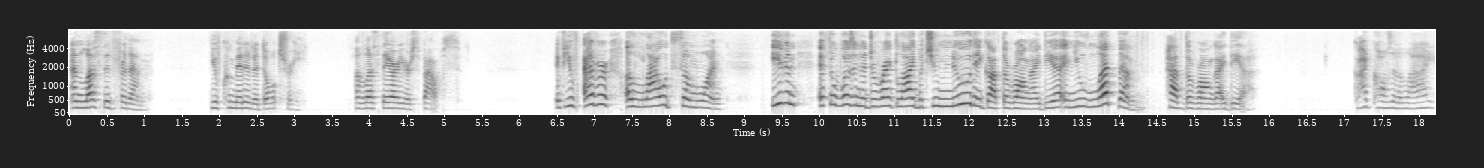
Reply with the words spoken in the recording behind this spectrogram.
and lusted for them, you've committed adultery, unless they are your spouse. If you've ever allowed someone, even if it wasn't a direct lie, but you knew they got the wrong idea and you let them have the wrong idea, God calls it a lie.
